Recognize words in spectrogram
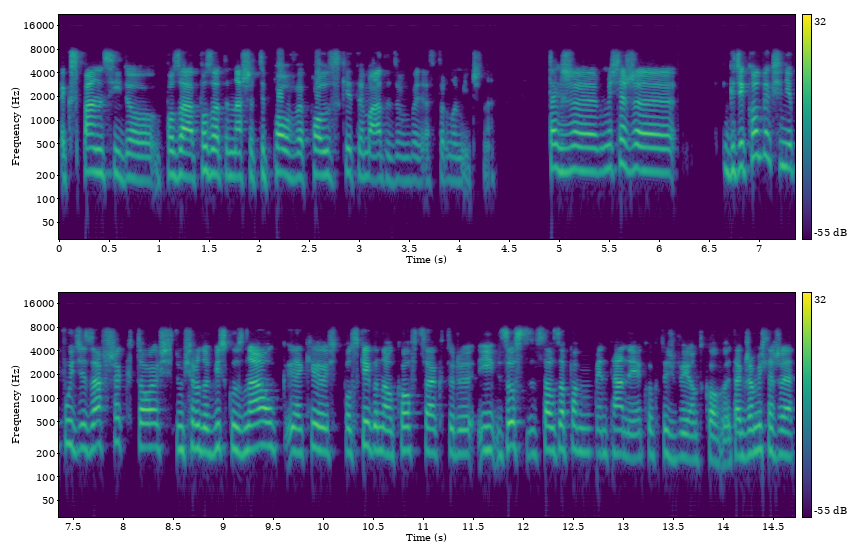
ekspansji do, poza, poza te nasze typowe polskie tematy, bym astronomiczne. Także myślę, że gdziekolwiek się nie pójdzie, zawsze ktoś w tym środowisku znał jakiegoś polskiego naukowca, który i został zapamiętany jako ktoś wyjątkowy. Także myślę, że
